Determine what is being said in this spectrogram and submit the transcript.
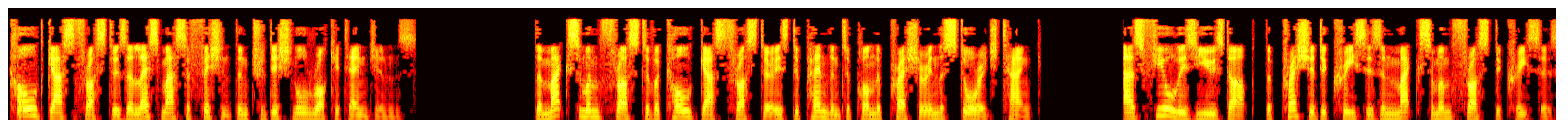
Cold gas thrusters are less mass efficient than traditional rocket engines. The maximum thrust of a cold gas thruster is dependent upon the pressure in the storage tank. As fuel is used up, the pressure decreases and maximum thrust decreases.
